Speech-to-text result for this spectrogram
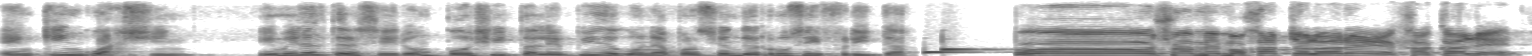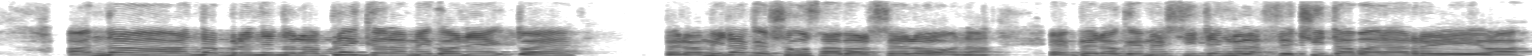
en King Washing. Y mira el tercero, un pollito le pido con una porción de rusa y frita. Oh, ya me mojaste la oreja, Cale. Anda, anda prendiendo la play que ahora me conecto, ¿eh? Pero mirá que yo uso Barcelona. Espero que Messi tenga la flechita para arriba.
